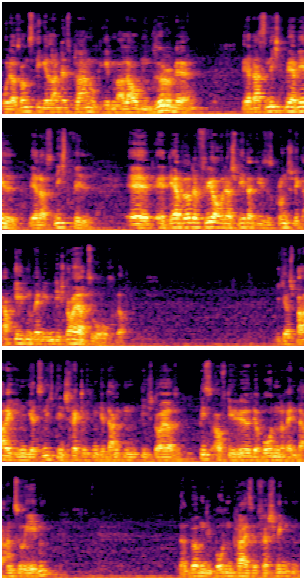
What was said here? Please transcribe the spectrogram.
oder sonstige Landesplanung eben erlauben würde. Wer das nicht mehr will, wer das nicht will, äh, äh, der würde früher oder später dieses Grundstück abgeben, wenn ihm die Steuer zu hoch wird. Ich erspare Ihnen jetzt nicht den schrecklichen Gedanken, die Steuer bis auf die Höhe der Bodenrente anzuheben. Dann würden die Bodenpreise verschwinden.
